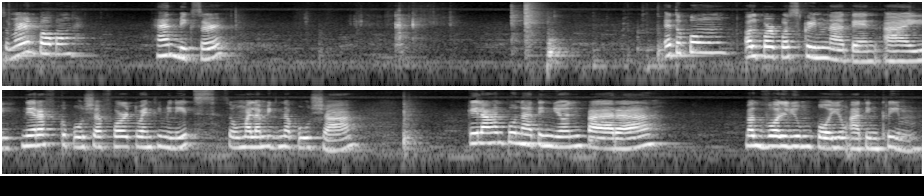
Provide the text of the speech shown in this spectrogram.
So, meron po akong hand mixer. Ito pong all-purpose cream natin ay niref ko po siya for 20 minutes. So, malamig na po siya. Kailangan po natin yon para mag-volume po yung ating cream.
